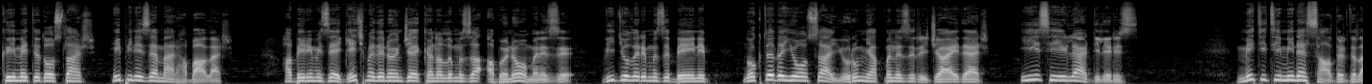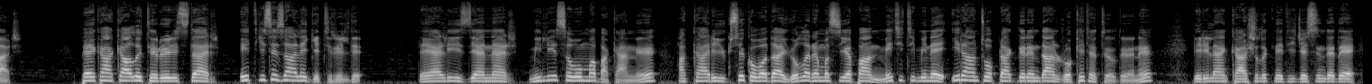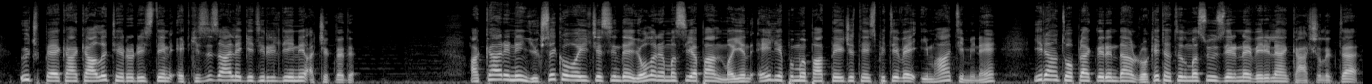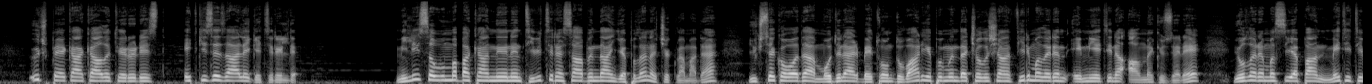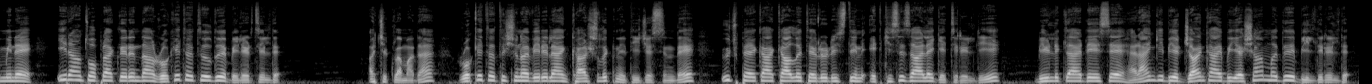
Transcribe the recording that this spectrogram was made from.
Kıymetli dostlar, hepinize merhabalar. Haberimize geçmeden önce kanalımıza abone olmanızı, videolarımızı beğenip nokta dahi olsa yorum yapmanızı rica eder. İyi seyirler dileriz. Meti timine saldırdılar. PKK'lı teröristler etkisiz hale getirildi. Değerli izleyenler, Milli Savunma Bakanlığı, Hakkari Yüksekova'da yol araması yapan METİ timine İran topraklarından roket atıldığını, verilen karşılık neticesinde de 3 PKK'lı teröristin etkisiz hale getirildiğini açıkladı. Hakkari'nin Yüksekova ilçesinde yol araması yapan mayın el yapımı patlayıcı tespiti ve imha timine, İran topraklarından roket atılması üzerine verilen karşılıkta 3 PKK'lı terörist etkisiz hale getirildi. Milli Savunma Bakanlığı'nın Twitter hesabından yapılan açıklamada, Yüksekova'da modüler beton duvar yapımında çalışan firmaların emniyetini almak üzere yol araması yapan METİ timine İran topraklarından roket atıldığı belirtildi. Açıklamada, roket atışına verilen karşılık neticesinde 3 PKK'lı teröristin etkisiz hale getirildiği, birliklerde ise herhangi bir can kaybı yaşanmadığı bildirildi.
